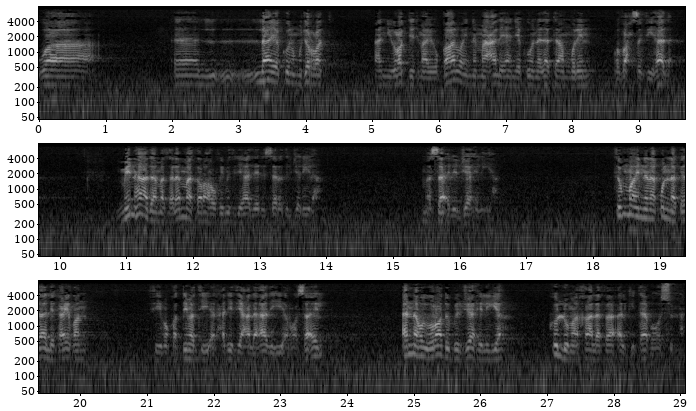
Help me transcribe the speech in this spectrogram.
و آه، يكون مجرد أن يردد ما يقال وإنما عليه أن يكون ذا تأمل وفحص في هذا. من هذا مثلا ما تراه في مثل هذه الرسالة الجليلة مسائل الجاهلية. ثم إننا قلنا كذلك أيضا في مقدمة الحديث على هذه الرسائل أنه يراد بالجاهلية كل ما خالف الكتاب والسنة.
